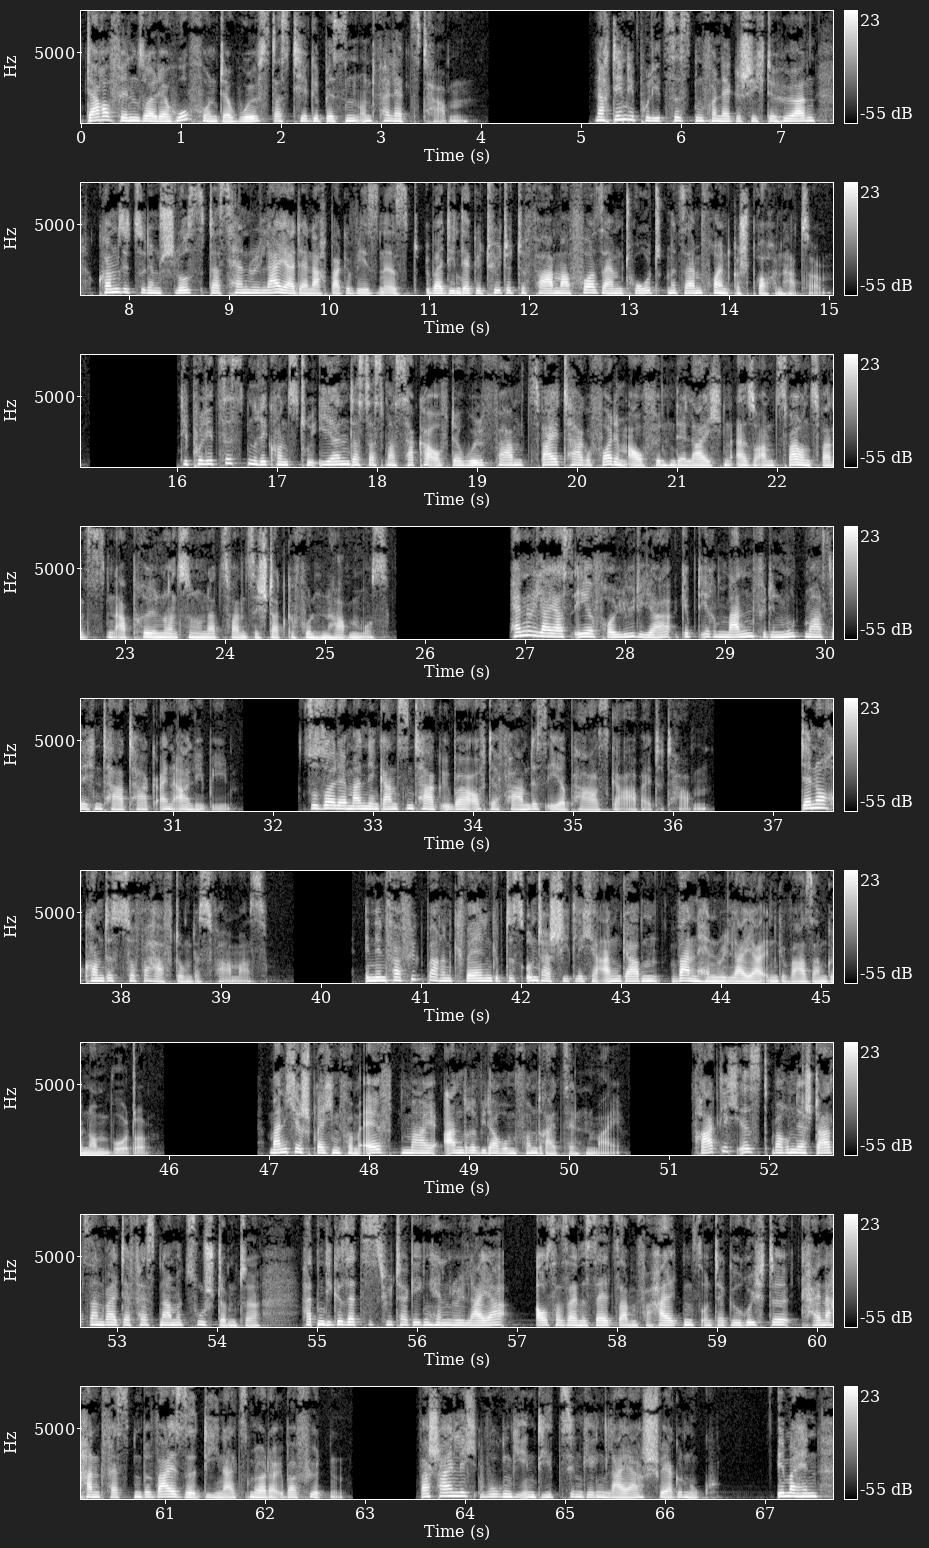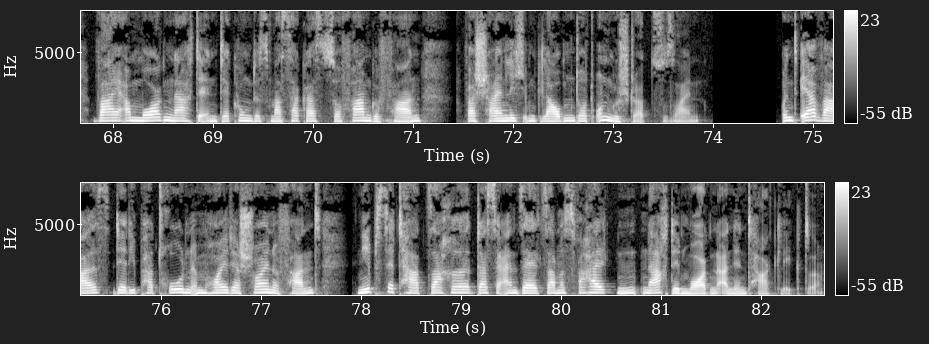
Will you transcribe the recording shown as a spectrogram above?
Daraufhin soll der Hofhund der Wolfs das Tier gebissen und verletzt haben. Nachdem die Polizisten von der Geschichte hören, kommen sie zu dem Schluss, dass Henry Lyer der Nachbar gewesen ist, über den der getötete Farmer vor seinem Tod mit seinem Freund gesprochen hatte. Die Polizisten rekonstruieren, dass das Massaker auf der Wolf Farm zwei Tage vor dem Auffinden der Leichen, also am 22. April 1920 stattgefunden haben muss. Henry Lyers Ehefrau Lydia gibt ihrem Mann für den mutmaßlichen Tattag ein Alibi. So soll der Mann den ganzen Tag über auf der Farm des Ehepaares gearbeitet haben. Dennoch kommt es zur Verhaftung des Farmers. In den verfügbaren Quellen gibt es unterschiedliche Angaben, wann Henry Lyer in Gewahrsam genommen wurde. Manche sprechen vom 11. Mai, andere wiederum vom 13. Mai. Fraglich ist, warum der Staatsanwalt der Festnahme zustimmte. Hatten die Gesetzeshüter gegen Henry Lyer außer seines seltsamen Verhaltens und der Gerüchte keine handfesten Beweise, die ihn als Mörder überführten. Wahrscheinlich wogen die Indizien gegen Lyer schwer genug. Immerhin war er am Morgen nach der Entdeckung des Massakers zur Farm gefahren, wahrscheinlich im Glauben, dort ungestört zu sein. Und er war es, der die Patronen im Heu der Scheune fand, nebst der Tatsache, dass er ein seltsames Verhalten nach den Morden an den Tag legte.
